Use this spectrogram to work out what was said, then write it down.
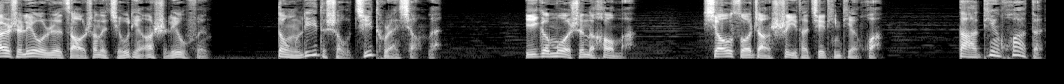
二十六日早上的九点二十六分，董丽的手机突然响了，一个陌生的号码。肖所长示意他接听电话，打电话的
